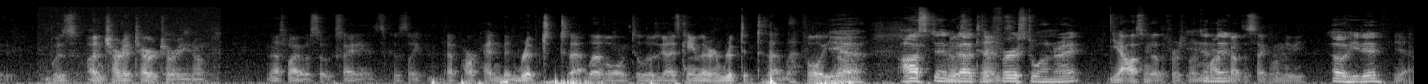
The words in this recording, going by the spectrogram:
it was uncharted territory, you know. And that's why it was so exciting. It's because like that park hadn't been ripped to that level until those guys came there and ripped it to that level. You Yeah. Know? Austin got the first one, right? Yeah. Austin got the first one. And Mark then- got the second one, maybe. Oh, he did. Yeah.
